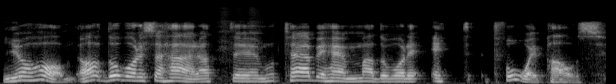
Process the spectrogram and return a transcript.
Jaha, ja då var det så här att eh, mot Täby hemma då var det 1-2 i paus.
